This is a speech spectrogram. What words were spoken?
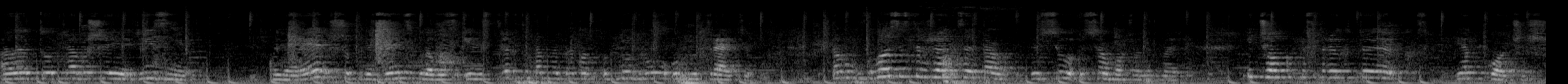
але тут треба ще різні кольори, щоб людині сподобалося. І відстригти там, наприклад, одну, другу, одну третю. Там волосся стрижеться, там всю, все можна зробити. І чолку постригти як хочеш.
